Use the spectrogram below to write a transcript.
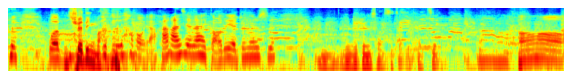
我你确定吗？不知道呀。韩寒现在搞的也真的是，嗯，因为跟小四走得太近。嗯，哦，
